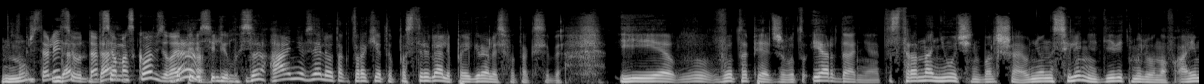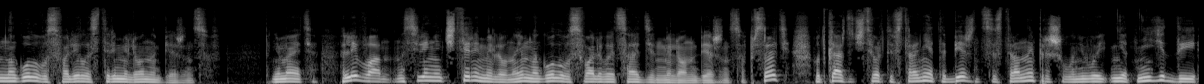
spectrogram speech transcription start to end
Ну, Представляете, да, вот, да, да, вся Москва взяла да, и переселилась. Да, а они взяли вот так вот ракеты, постреляли, поигрались вот так себе. И вот опять же, вот Иордания, это страна не очень большая, у нее население 9 миллионов, а им на голову свалилось 3 миллиона беженцев. Понимаете? Ливан, население 4 миллиона, им на голову сваливается 1 миллион беженцев. Представляете? Вот каждый четвертый в стране это беженцы из страны пришел, у него нет ни еды,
